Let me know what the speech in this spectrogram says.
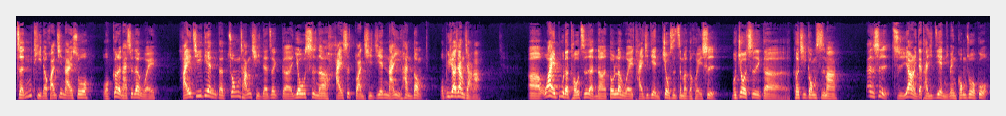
整体的环境来说，我个人还是认为台积电的中长期的这个优势呢，还是短期间难以撼动。我必须要这样讲啊，呃，外部的投资人呢都认为台积电就是这么个回事，不就是一个科技公司吗？但是只要你在台积电里面工作过，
